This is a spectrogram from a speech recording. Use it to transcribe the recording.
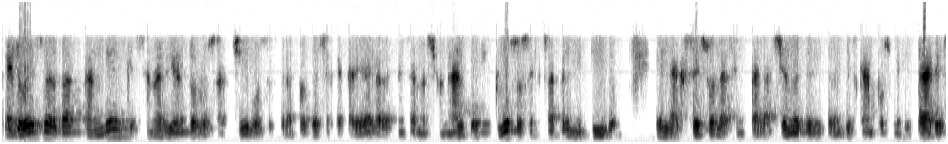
pero es verdad también que se han abierto los archivos desde la propia Secretaría de la Defensa Nacional o incluso se les ha permitido el acceso a las instalaciones de diferentes campos militares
